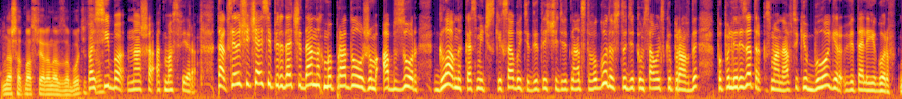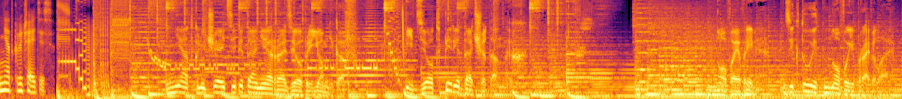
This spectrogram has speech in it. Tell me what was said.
Наша атмосфера нас заботит. Спасибо, наша атмосфера. Так, в следующей части передачи данных мы продолжим обзор главных космических событий 2019 года в студии «Комсомольской правды». Популяризатор космонавтики, блогер Виталий Егоров. Не отключайтесь. Не отключайте питание радиоприемников. Идет передача данных. Новое время диктует новые правила –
